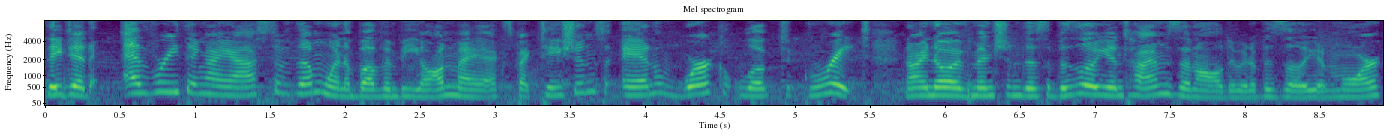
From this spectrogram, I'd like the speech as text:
they did everything I asked of them, went above and beyond my expectations, and work looked great. Now, I know I've mentioned this a bazillion times, and I'll do it a bazillion more.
